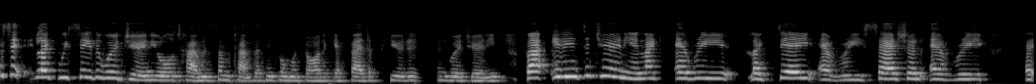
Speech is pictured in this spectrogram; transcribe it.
But it like we say the word journey all the time, and sometimes I think, oh my god, I get fed up hearing the word journey. But it is a journey, and like every like day, every session, every uh,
